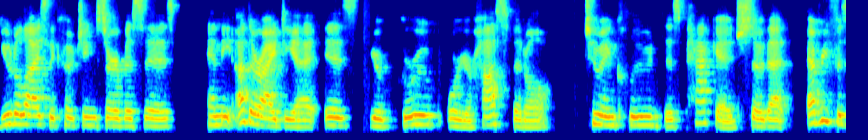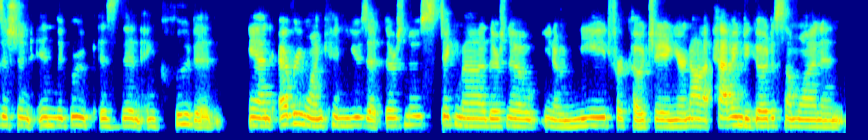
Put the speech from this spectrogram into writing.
utilize the coaching services. And the other idea is your group or your hospital to include this package so that every physician in the group is then included and everyone can use it there's no stigma there's no you know need for coaching you're not having to go to someone and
